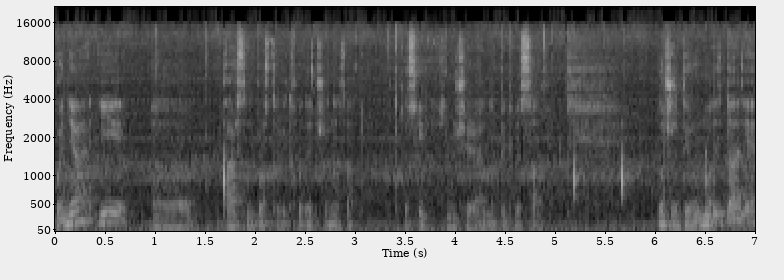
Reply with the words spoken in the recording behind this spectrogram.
коня і е, Карсен просто відходить вже назад оскільки кінь вже реально підвисав. Отже, дивимось далі.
